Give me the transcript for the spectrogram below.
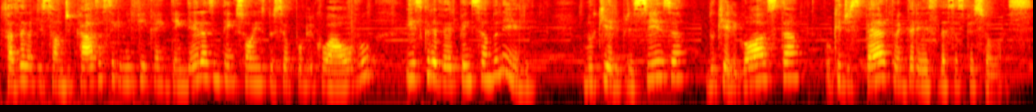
Fazer a lição de casa significa entender as intenções do seu público-alvo e escrever pensando nele no que ele precisa, do que ele gosta, o que desperta o interesse dessas pessoas.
